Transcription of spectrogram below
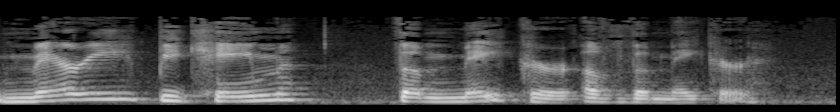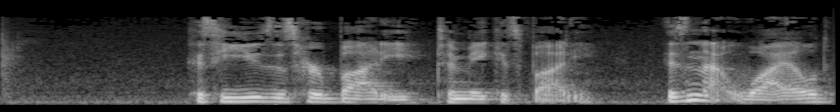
Mary became the maker of the maker because he uses her body to make his body. Isn't that wild?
